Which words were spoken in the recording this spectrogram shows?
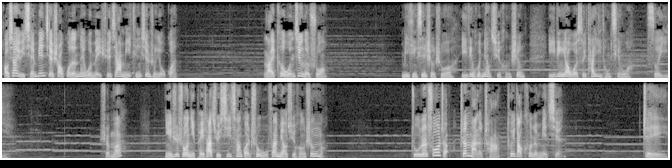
好像与前边介绍过的那位美学家弥亭先生有关。来客文静地说：“弥婷先生说一定会妙趣横生，一定要我随他一同前往。所以，什么？你是说你陪他去西餐馆吃午饭，妙趣横生吗？”主人说着，斟满了茶，推到客人面前。这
